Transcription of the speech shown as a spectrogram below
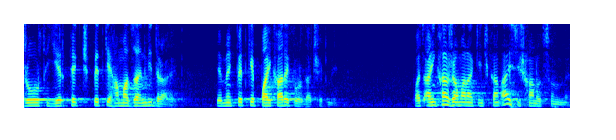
ժողովուրդը երբեք չպետք է համաձայնվի դրա հետ։ Եվ մենք պետք է պայքարենք, որ դա չլինի։ Բայց այնքան ժամանակ ինչքան այս իշխանությունն է,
